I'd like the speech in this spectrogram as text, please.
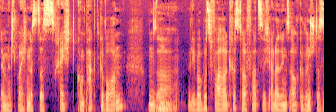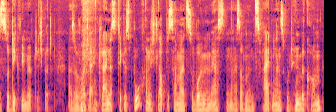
Dementsprechend ist das recht kompakt geworden. Unser mhm. lieber Busfahrer Christoph hat sich allerdings auch gewünscht, dass es so dick wie möglich wird. Also er wollte ein kleines, dickes Buch und ich glaube, das haben wir jetzt sowohl mit dem ersten als auch mit dem zweiten ganz gut hinbekommen.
